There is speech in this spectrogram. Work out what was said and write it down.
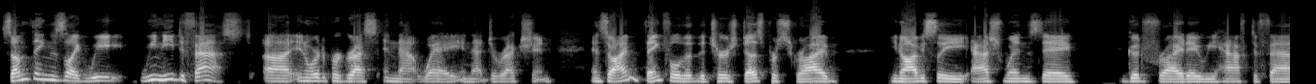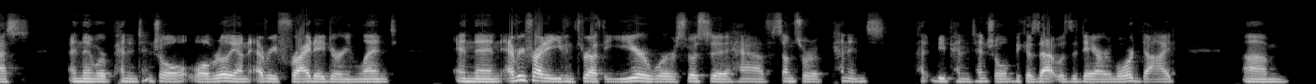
some things like we we need to fast uh, in order to progress in that way in that direction. And so i'm thankful that the church does prescribe you know obviously ash wednesday good friday we have to fast and then we're penitential well really on every friday during lent. And then every friday even throughout the year we're supposed to have some sort of penance be penitential because that was the day our lord died. Um,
